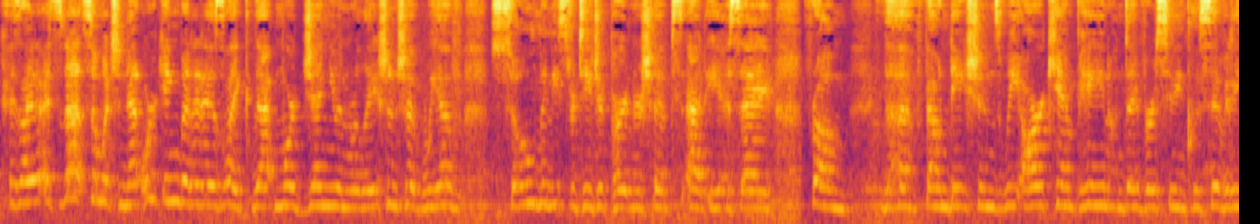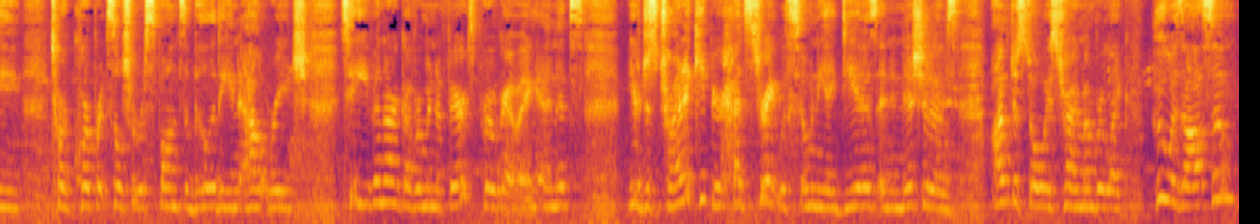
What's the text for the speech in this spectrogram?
Because it's not so much networking, but it is like that more genuine relationship. We have so many strategic partnerships at ESA from the foundations We Are campaign on diversity and inclusivity to our corporate social responsibility and outreach to even our government affairs programming. And it's, you're just trying to keep your head straight with so many ideas and initiatives. I'm just always trying to remember like who is awesome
